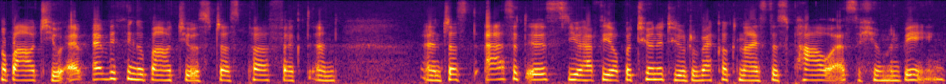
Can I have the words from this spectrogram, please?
about you. Everything about you is just perfect and and just as it is, you have the opportunity to recognize this power as a human being.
